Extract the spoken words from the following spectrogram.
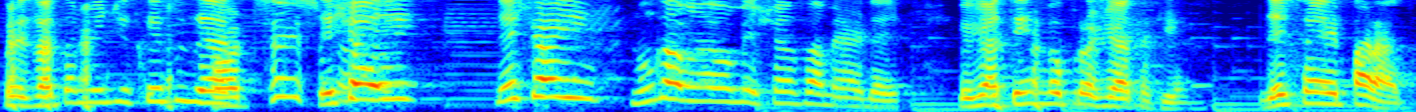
Foi exatamente isso que eles fizeram. Pode ser isso. Deixa aí, deixa aí. Nunca mais vou mexer nessa merda aí. Eu já tenho meu projeto aqui. Deixa aí parado.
